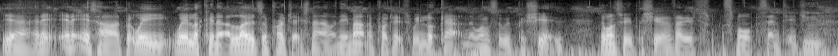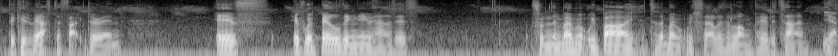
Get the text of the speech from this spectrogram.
Yeah, and it, and it is hard, but we, we're looking at loads of projects now, and the amount of projects we look at and the ones that we pursue, the ones we pursue are a very small percentage Mm. because we have to factor in if, if we're building new houses, from the moment we buy to the moment we sell is a long period of time. Yeah.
